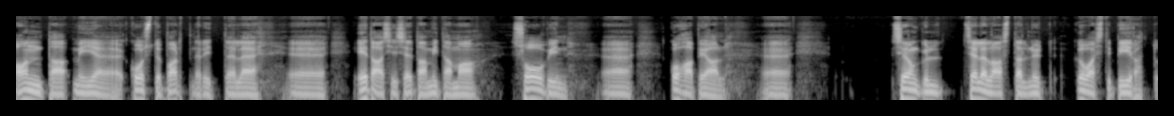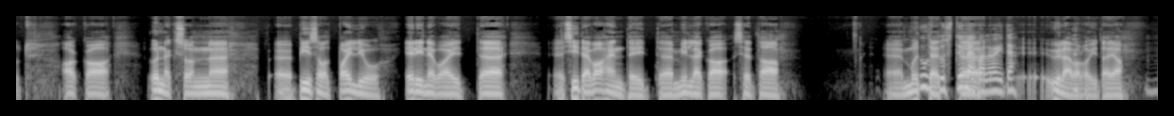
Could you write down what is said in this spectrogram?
anda meie koostööpartneritele edasi seda, mida ma soovin koha peal. See on küll sellel aastal nüüd kõvasti piiratud, aga õnneks on piisavalt palju erinevaid sidevahendeid, millega seda mõtet üleval hoida, üleval hoida, jah mhm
